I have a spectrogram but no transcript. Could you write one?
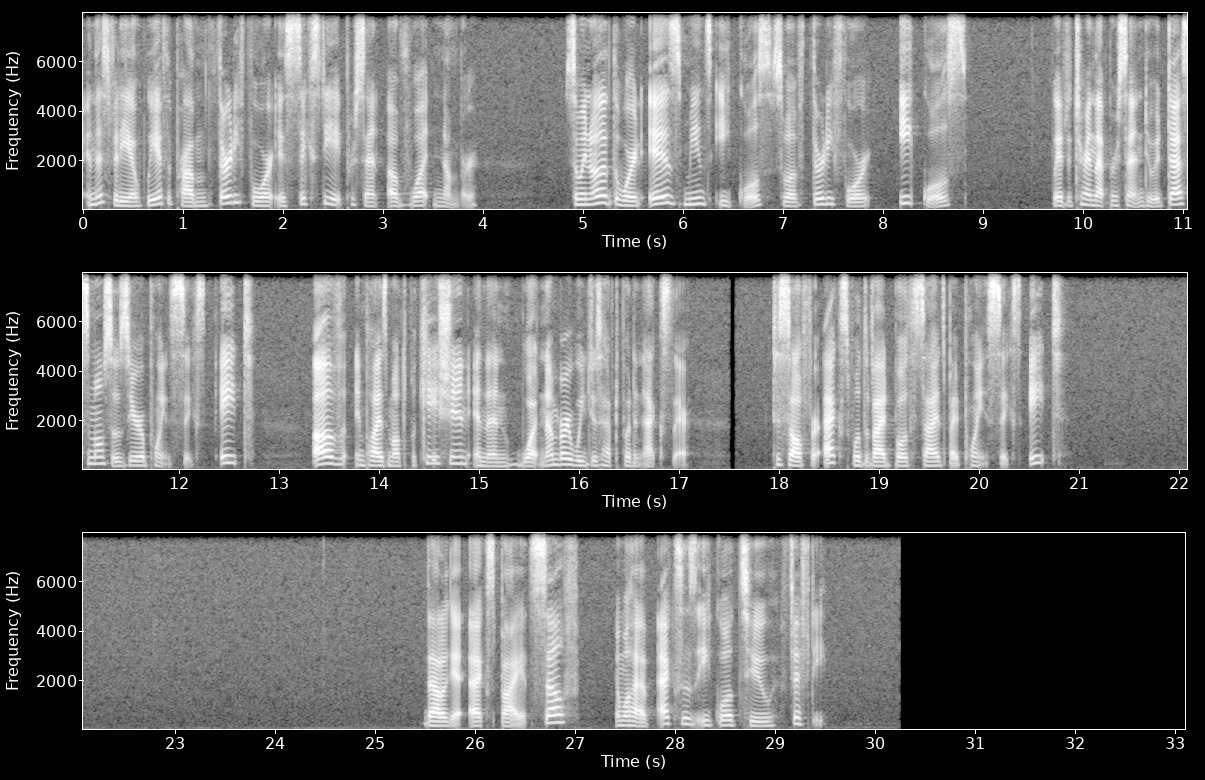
In this video, we have the problem 34 is 68% of what number? So we know that the word is means equals, so if 34 equals, we have to turn that percent into a decimal, so 0.68. Of implies multiplication, and then what number, we just have to put an x there. To solve for x, we'll divide both sides by 0.68. That'll get x by itself, and we'll have x is equal to 50.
